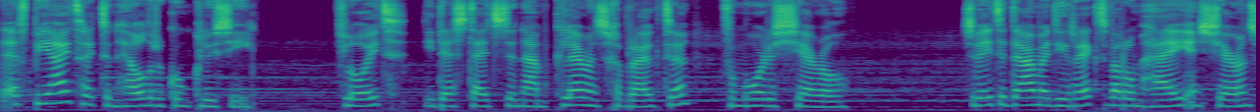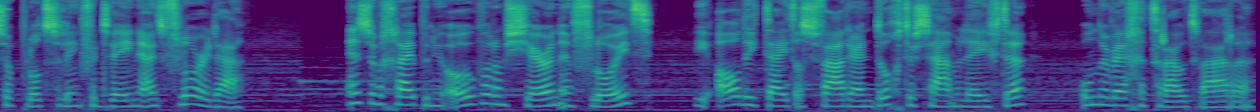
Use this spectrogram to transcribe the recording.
De FBI trekt een heldere conclusie. Floyd, die destijds de naam Clarence gebruikte, vermoordde Cheryl. Ze weten daarmee direct waarom hij en Sharon zo plotseling verdwenen uit Florida. En ze begrijpen nu ook waarom Sharon en Floyd, die al die tijd als vader en dochter samenleefden, onderweg getrouwd waren.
